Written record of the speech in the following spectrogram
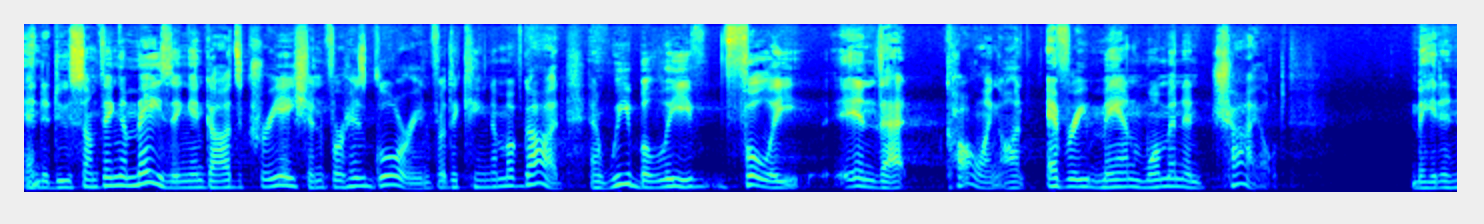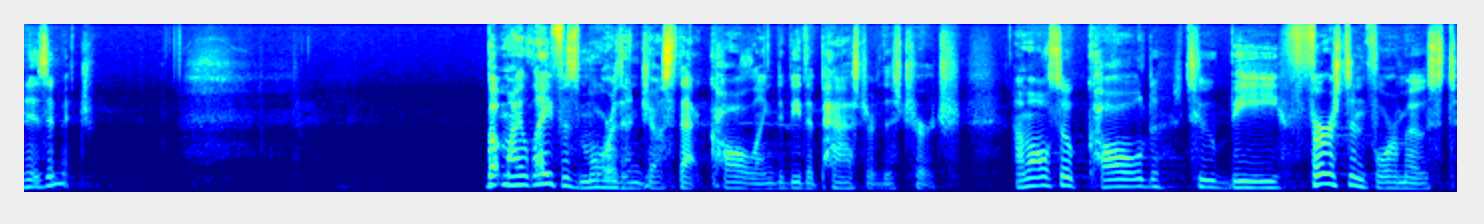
and to do something amazing in God's creation for His glory and for the kingdom of God. And we believe fully in that calling on every man, woman, and child made in his image. But my life is more than just that calling to be the pastor of this church. I'm also called to be, first and foremost,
